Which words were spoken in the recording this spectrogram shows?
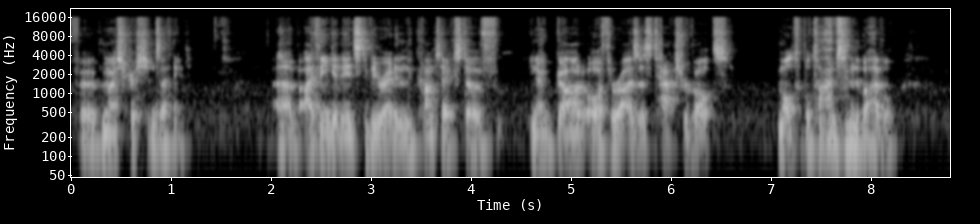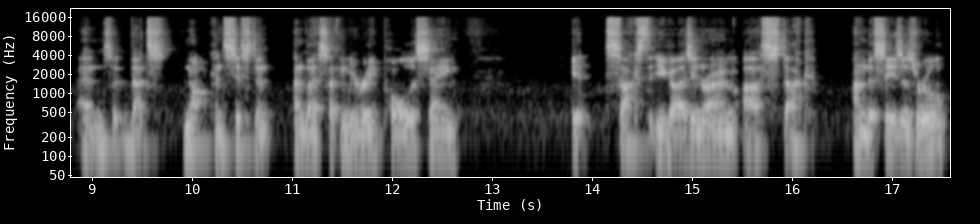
for most Christians, I think. Uh, I think it needs to be read in the context of, you know, God authorizes tax revolts multiple times in the Bible. And so that's not consistent unless I think we read Paul as saying, it sucks that you guys in Rome are stuck under Caesar's rule,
